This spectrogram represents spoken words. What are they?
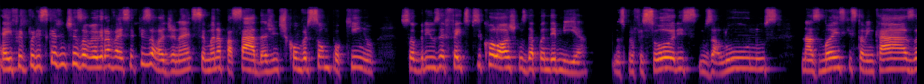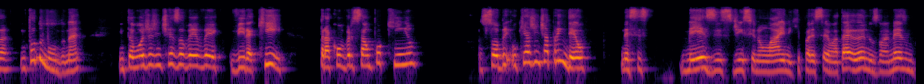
É, e foi por isso que a gente resolveu gravar esse episódio, né? Semana passada a gente conversou um pouquinho sobre os efeitos psicológicos da pandemia nos professores, nos alunos, nas mães que estão em casa, em todo mundo, né? Então hoje a gente resolveu vir aqui para conversar um pouquinho sobre o que a gente aprendeu nesses meses de ensino online que pareceram até anos, não é mesmo?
